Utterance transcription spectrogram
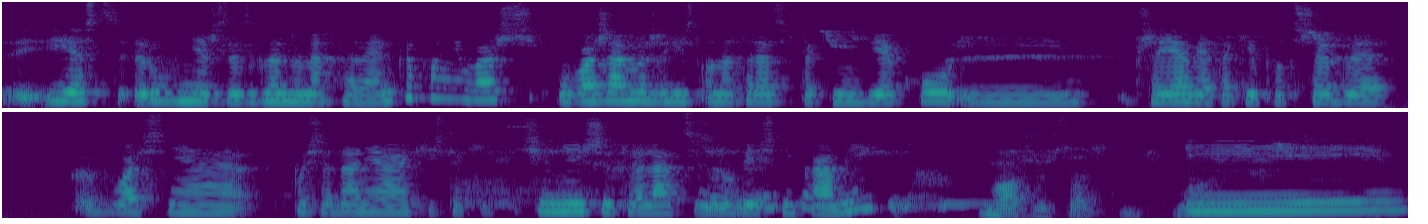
jest również ze względu na Helenkę, ponieważ uważamy, że jest ona teraz w takim wieku i przejawia takie potrzeby właśnie posiadania jakichś takich silniejszych relacji z rówieśnikami. Możesz zacząć. I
